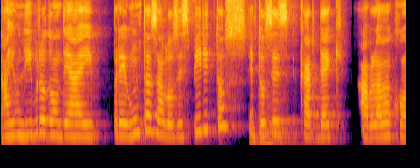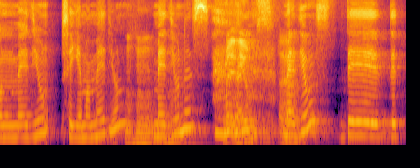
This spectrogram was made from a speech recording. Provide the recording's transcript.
hay un libro donde hay preguntas a los espíritus, entonces Kardec hablaba con medium, se llama medium, mediums, mediums, mediums de, de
